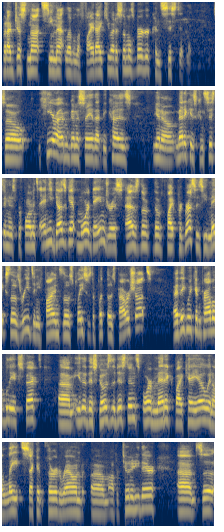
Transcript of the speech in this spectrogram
But I've just not seen that level of fight IQ out of Semelsberger consistently. So here I'm going to say that because you know, Medic is consistent in his performance, and he does get more dangerous as the, the fight progresses. He makes those reads and he finds those places to put those power shots. I think we can probably expect um, either this goes the distance or Medic by KO in a late second, third round um, opportunity there. Um, so,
